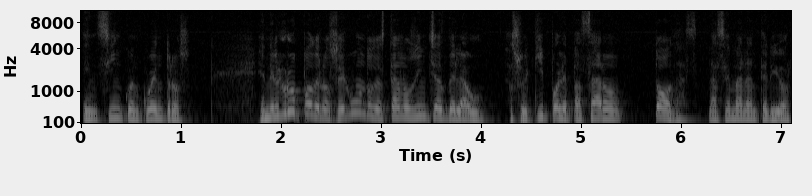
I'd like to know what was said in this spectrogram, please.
en 5 encuentros. En el grupo de los segundos están los hinchas de la U. A su equipo le pasaron todas la semana anterior.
